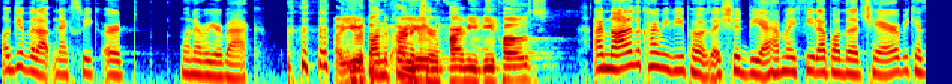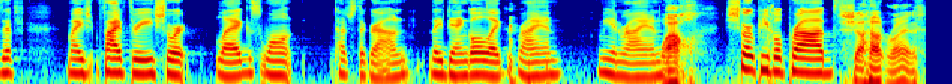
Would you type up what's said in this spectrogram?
I'll give it up next week or whenever you're back. Are you, up in on the furniture? Are you in the Carmi V pose? I'm not in the Carmi V pose. I should be. I have my feet up on the chair because if my five three short legs won't touch the ground, they dangle like Ryan, me and Ryan. Wow. Short people probs. Shout out Ryan.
